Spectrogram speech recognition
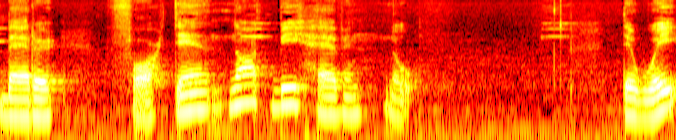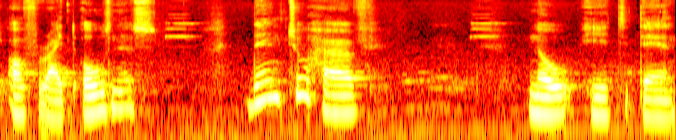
better for them not be having no the way of righteousness than to have know it then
